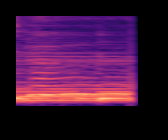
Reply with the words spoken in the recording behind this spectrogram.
time.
